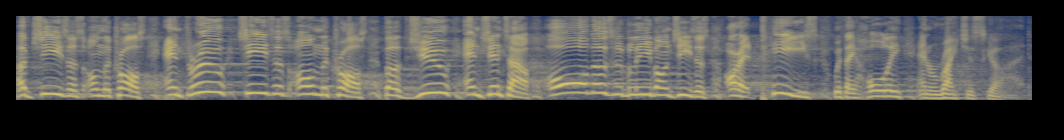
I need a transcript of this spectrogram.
of Jesus on the cross. And through Jesus on the cross, both Jew and Gentile, all those who believe on Jesus are at peace with a holy and righteous God.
